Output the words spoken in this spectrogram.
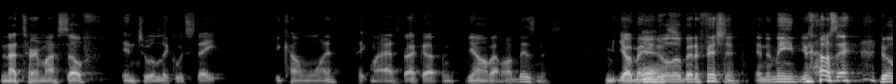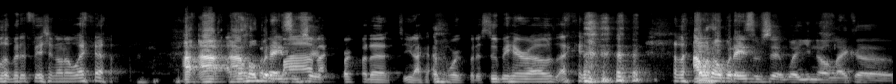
and I turn myself into a liquid state, become one, take my ass back up and be on about my business. Yo, maybe do a little bit of fishing in the mean, you know what I'm saying? Do a little bit of fishing on the way up. I I, I work hope it ain't some shit. I can work for the, you know, I can, I can work for the superheroes. I, would hope it ain't some shit where you know, like uh,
